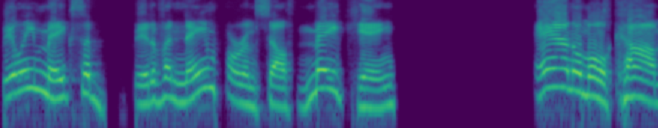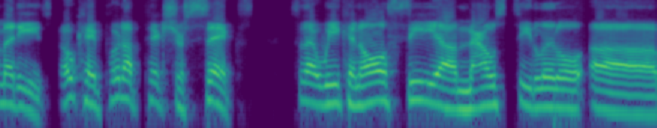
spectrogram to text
Billy makes a bit of a name for himself making animal comedies. Okay, put up picture six so that we can all see a mousy little uh,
